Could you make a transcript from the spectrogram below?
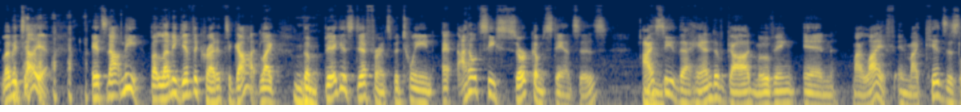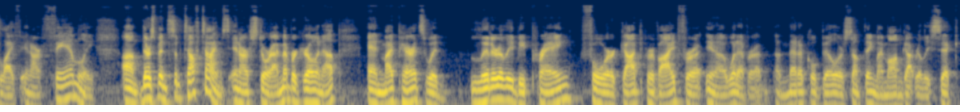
Let me tell you, it's not me. But let me give the credit to God. Like mm-hmm. the biggest difference between, I don't see circumstances. Mm-hmm. I see the hand of God moving in my life, in my kids' life, in our family. Um, there's been some tough times in our story. I remember growing up, and my parents would literally be praying for God to provide for a, you know whatever a, a medical bill or something. My mom got really sick.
